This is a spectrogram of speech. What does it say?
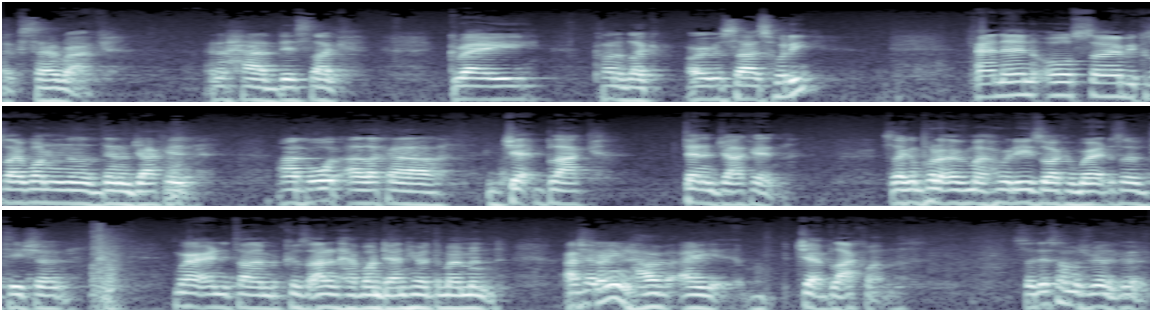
like sale rack, and I had this like grey kind of like oversized hoodie. And then also because I wanted another denim jacket, I bought a, like a jet black denim jacket. So I can put it over my hoodies or I can wear it as a t-shirt. Wear it anytime because I don't have one down here at the moment. Actually, I don't even have a jet black one. So this one was really good.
